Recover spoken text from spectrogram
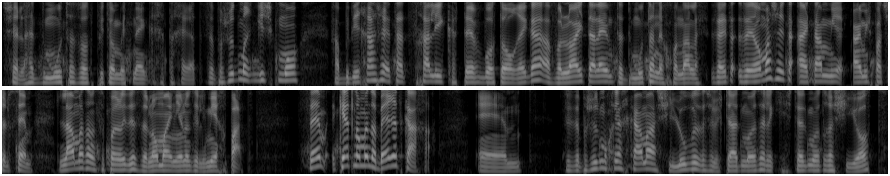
של הדמות הזאת פתאום מתנהגת אחרת. זה פשוט מרגיש כמו הבדיחה שהייתה צריכה להיכתב באותו רגע, אבל לא הייתה להם את הדמות הנכונה. לס... זה, זה ממש הייתה, הייתה, היה משפט של סם. למה אתה מספר לי את זה? זה לא מעניין אותי, למי אכפת? סם, קט לא מדברת ככה. Um, וזה פשוט מוכיח כמה השילוב הזה של שתי הדמויות האלה כשתי דמויות ראשיות,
